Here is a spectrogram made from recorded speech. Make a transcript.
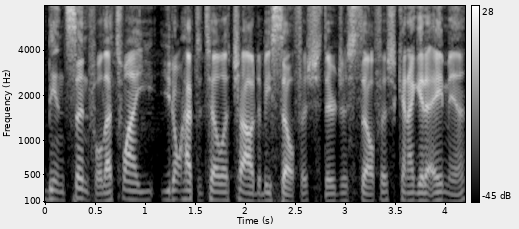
being sinful. That's why you, don't have to tell a child to be selfish. They're just selfish. Can I get an amen?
